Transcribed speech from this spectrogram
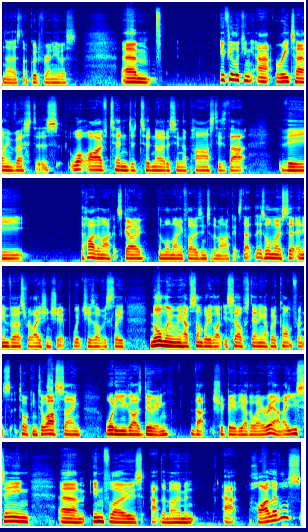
no, it's not good for any of us. Um, if you're looking at retail investors, what I've tended to notice in the past is that the the higher the markets go, the more money flows into the markets. That is almost an inverse relationship, which is obviously normally when we have somebody like yourself standing up at a conference talking to us saying, "What are you guys doing?" That should be the other way around. Are you seeing um, inflows at the moment at high levels,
